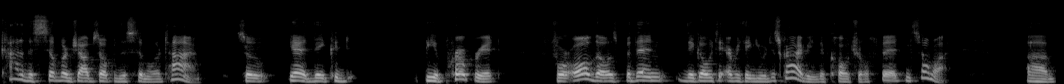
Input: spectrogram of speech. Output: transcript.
kind of the similar jobs open at a similar time. So, yeah, they could be appropriate for all those, but then they go into everything you were describing the cultural fit and so on. Um,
